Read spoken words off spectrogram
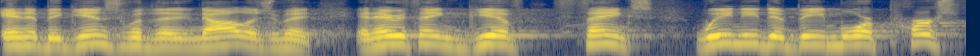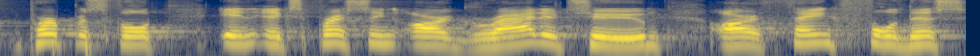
and it begins with an acknowledgement. And everything give thanks. We need to be more purposeful in expressing our gratitude, our thankfulness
